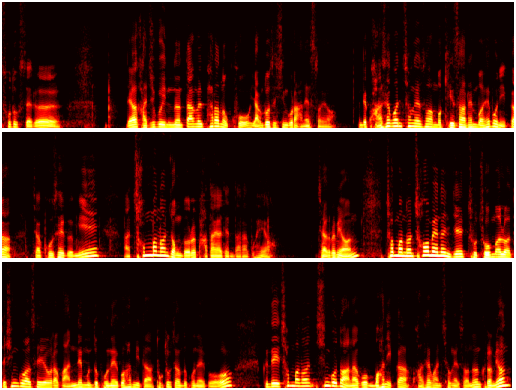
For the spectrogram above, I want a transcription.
소득세를 내가 가지고 있는 땅을 팔아놓고 양도세 신고를 안 했어요. 근데 과세관청에서 한번 계산을 한번 해보니까 자 고세금이 아, 천만 원 정도를 받아야 된다라고 해요. 자 그러면 천만 원 처음에는 이제 조- 좋은 말로 할 때 신고하세요라고 안내문도 보내고 합니다. 독촉장도 보내고. 근데 이 천만 원 신고도 안 하고 뭐 하니까 과세관청에서는 그러면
